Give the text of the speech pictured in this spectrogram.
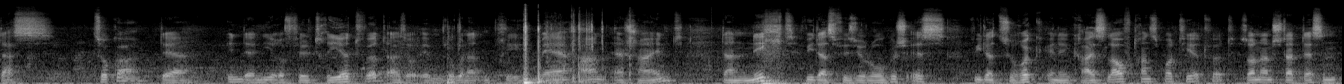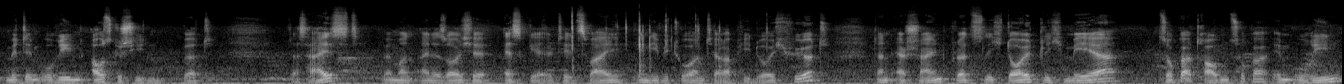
dass Zucker, der in der Niere filtriert wird, also im sogenannten Primärhahn erscheint, dann nicht, wie das physiologisch ist, wieder zurück in den Kreislauf transportiert wird, sondern stattdessen mit dem Urin ausgeschieden wird. Das heißt, wenn man eine solche SGLT2-Inhibitorentherapie durchführt, dann erscheint plötzlich deutlich mehr Zucker, Traubenzucker im Urin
